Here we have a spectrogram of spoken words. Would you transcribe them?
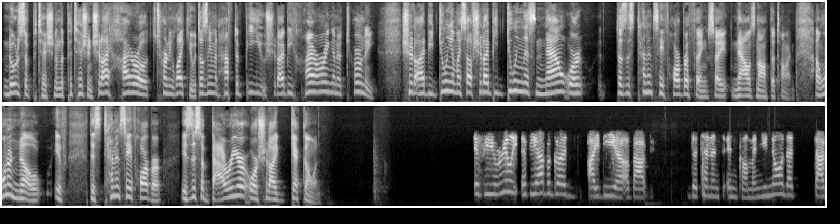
notice of petition and the petition? Should I hire an attorney like you? It doesn't even have to be you. Should I be hiring an attorney? Should I be doing it myself? Should I be doing this now or does this tenant safe harbor thing say now is not the time? I want to know if this tenant safe harbor is this a barrier or should I get going? if you really if you have a good idea about the tenant's income and you know that that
